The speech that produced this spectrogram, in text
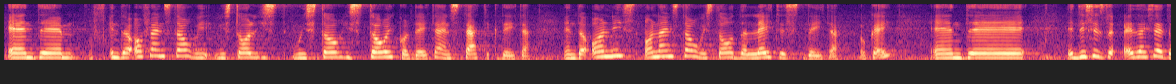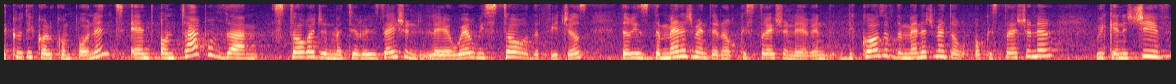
And um, in the offline store, we, we, store, we store historical data and static data. In the only online store, we store the latest data, okay? And uh, this is, as I said, the critical component. And on top of the storage and materialization layer where we store the features, there is the management and orchestration layer. And because of the management or orchestration layer, we can achieve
